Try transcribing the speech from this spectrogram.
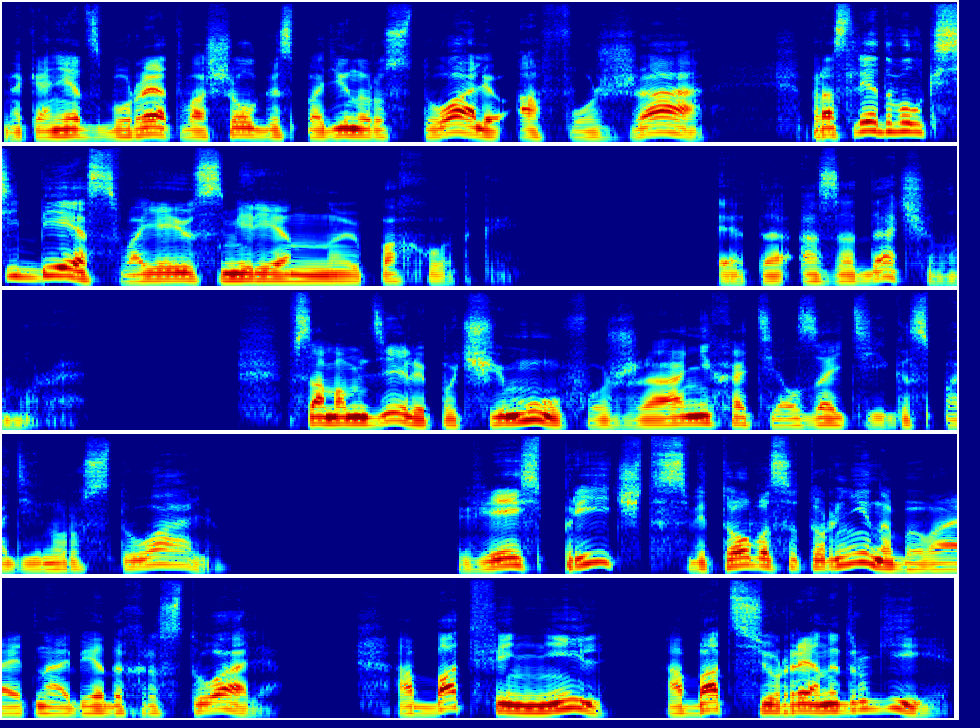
Наконец Бурет вошел господину Растуалю, а Фужа проследовал к себе своей смиренную походкой. Это озадачило Муре. В самом деле, почему Фужа не хотел зайти господину Растуалю? Весь причт святого Сатурнина бывает на обедах Растуаля. Аббат Фениль, Аббат Сюрен и другие.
